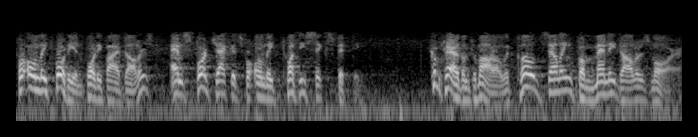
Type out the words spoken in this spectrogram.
for only forty and forty-five dollars, and sport jackets for only twenty-six fifty. Compare them tomorrow with clothes selling for many dollars more.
